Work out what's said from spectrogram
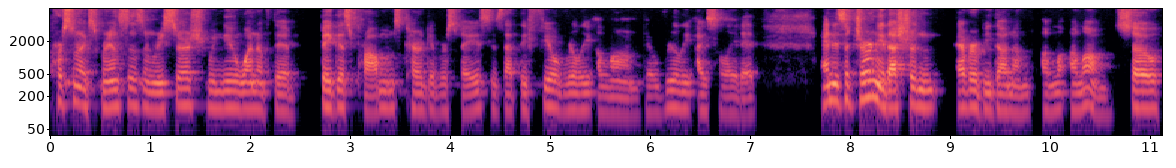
personal experiences and research, we knew one of the biggest problems caregivers face is that they feel really alone. They're really isolated. And it's a journey that shouldn't ever be done alone. So,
